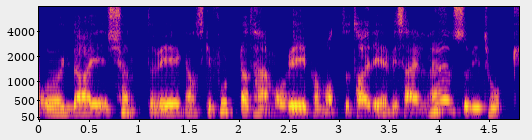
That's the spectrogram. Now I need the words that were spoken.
og da skjønte vi ganske fort at her må vi på en måte ta rev i seilene. Så vi tok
